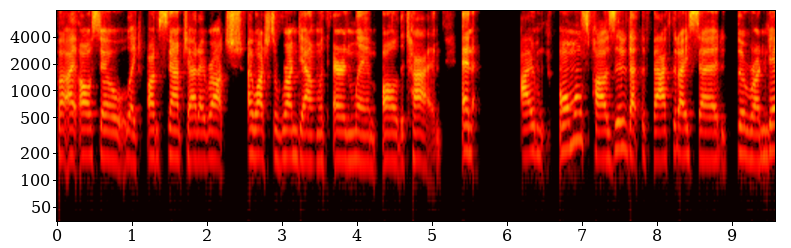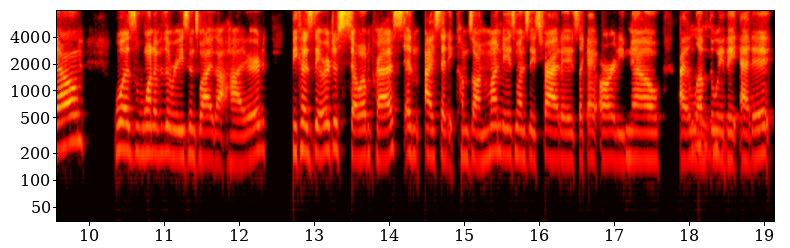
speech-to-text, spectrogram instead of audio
But I also like on Snapchat, I watch I watch the rundown with Erin Lim all the time. And I'm almost positive that the fact that I said the rundown was one of the reasons why I got hired because they were just so impressed. And I said it comes on Mondays, Wednesdays, Fridays. Like I already know. I love mm-hmm. the way they edit.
